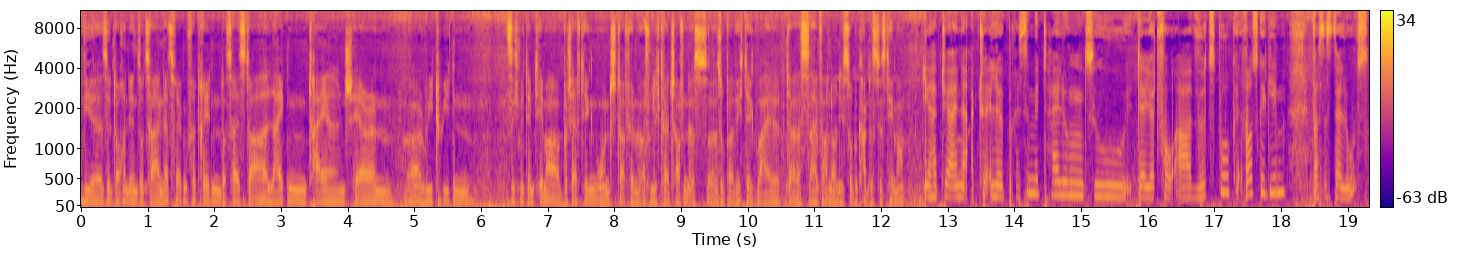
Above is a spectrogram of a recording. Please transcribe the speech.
Wir sind auch in den sozialen Netzwerken vertreten. Das heißt, da liken, teilen, sharen, äh, retweeten, sich mit dem Thema beschäftigen und dafür eine Öffentlichkeit schaffen, ist äh, super wichtig, weil das einfach noch nicht so bekannt ist, das Thema. Ihr habt ja eine aktuelle Pressemitteilung zu der JVA Würzburg rausgegeben. Was ist da los?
